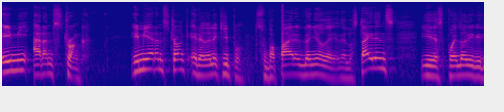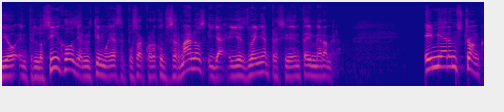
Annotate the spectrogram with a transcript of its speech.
Amy Adams Strong. Amy Adams Strong heredó el equipo. Su papá era el dueño de, de los Titans y después lo dividió entre los hijos y al último ya se puso de acuerdo con sus hermanos y ya ella es dueña, presidenta y mera mera. Amy Adams Strong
